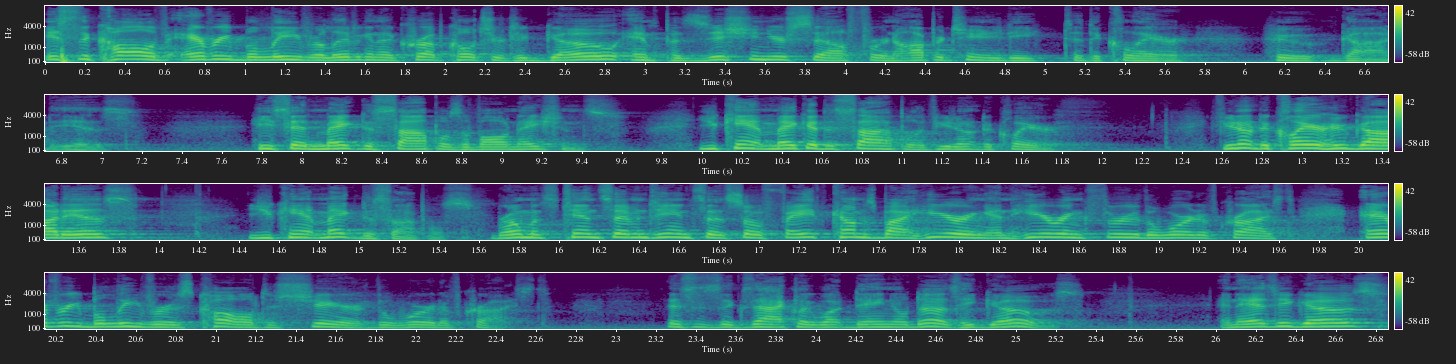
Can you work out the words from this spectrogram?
It's the call of every believer living in a corrupt culture to go and position yourself for an opportunity to declare who God is. He said, Make disciples of all nations. You can't make a disciple if you don't declare. If you don't declare who God is, you can't make disciples. Romans 10 17 says, So faith comes by hearing, and hearing through the word of Christ. Every believer is called to share the word of Christ. This is exactly what Daniel does. He goes. And as he goes,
